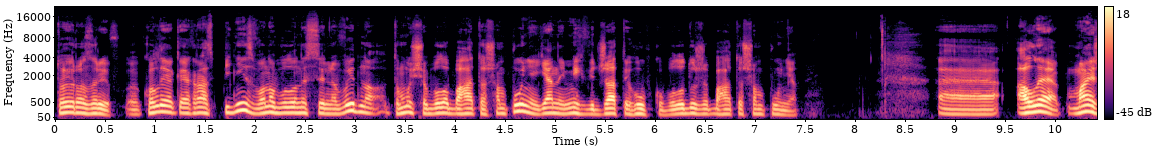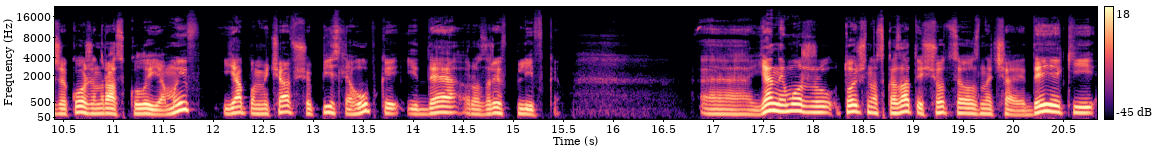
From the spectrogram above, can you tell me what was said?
той розрив. Е, Коли я якраз підніс, воно було не сильно видно, тому що було багато шампуня, я не міг віджати губку, було дуже багато шампуня. Але майже кожен раз, коли я мив, я помічав, що після губки йде розрив плівки. Е, я не можу точно сказати, що це означає. Деякі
